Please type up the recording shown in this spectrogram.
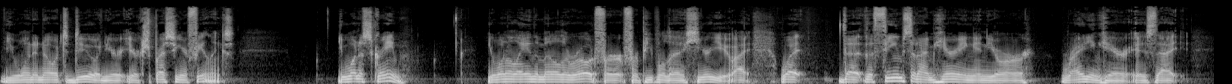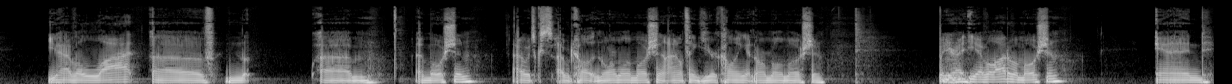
you want to know what to do and you're you're expressing your feelings you want to scream you want to lay in the middle of the road for for people to hear you i what the the themes that i'm hearing in your writing here is that you have a lot of um, emotion. I would I would call it normal emotion. I don't think you're calling it normal emotion, but you're, you have a lot of emotion, and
